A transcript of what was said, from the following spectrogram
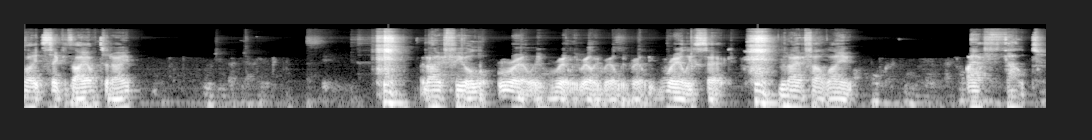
Like sick as I am today. And I feel really, really, really, really, really, really sick. And I felt like I felt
